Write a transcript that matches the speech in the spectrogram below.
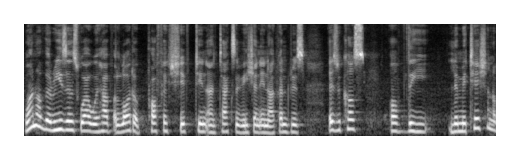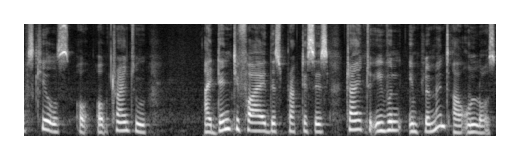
One of the reasons why we have a lot of profit shifting and tax evasion in our countries is because of the limitation of skills of, of trying to identify these practices, trying to even implement our own laws.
